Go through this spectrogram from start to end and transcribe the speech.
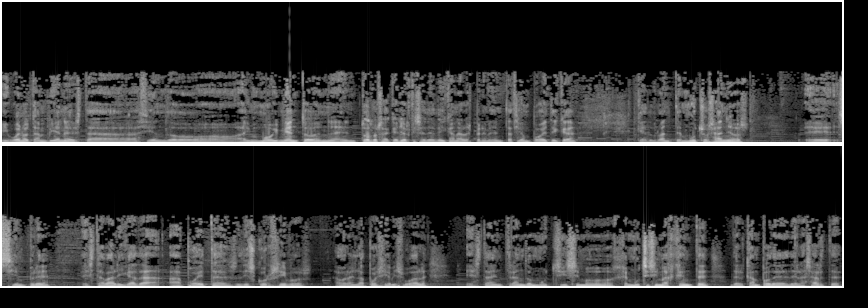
Y bueno, también está haciendo, hay movimiento en, todos aquellos que se dedican a la experimentación poética, que durante muchos años eh, siempre estaba ligada a poetas discursivos. Ahora en la poesía visual está entrando muchísimo, muchísima gente del campo de, las artes.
